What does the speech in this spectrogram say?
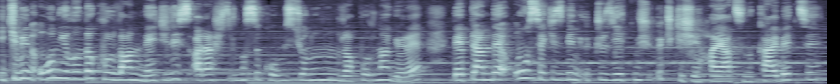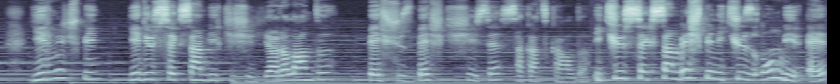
2010 yılında kurulan Meclis Araştırması Komisyonu'nun raporuna göre depremde 18.373 kişi hayatını kaybetti, 23.781 kişi yaralandı, 505 kişi ise sakat kaldı. 285.211 ev,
